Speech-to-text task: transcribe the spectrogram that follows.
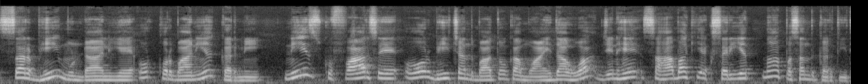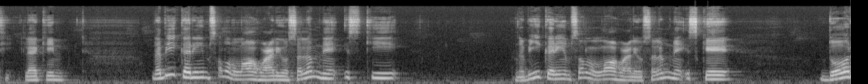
سر بھی منڈا لیے اور قربانیاں کرنی۔ نیز کفار سے اور بھی چند باتوں کا معاہدہ ہوا جنہیں صحابہ کی اکثریت ناپسند کرتی تھی۔ لیکن نبی کریم صلی اللہ علیہ وسلم نے اس کی نبی کریم صلی اللہ علیہ وسلم نے اس کے دور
